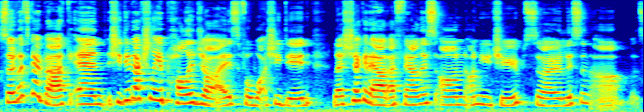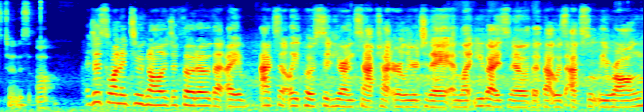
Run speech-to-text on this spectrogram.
So let's go back, and she did actually apologize for what she did. Let's check it out. I found this on on YouTube, so listen up. Let's turn this up. I just wanted to acknowledge a photo that I accidentally posted here on Snapchat earlier today, and let you guys know that that was absolutely wrong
